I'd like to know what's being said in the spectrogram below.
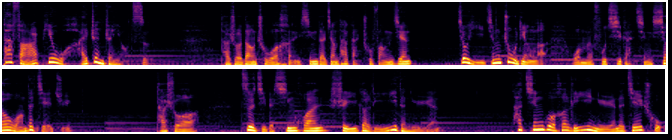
他反而比我还振振有词。他说：“当初我狠心地将他赶出房间，就已经注定了我们夫妻感情消亡的结局。”他说，自己的新欢是一个离异的女人。他经过和离异女人的接触，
